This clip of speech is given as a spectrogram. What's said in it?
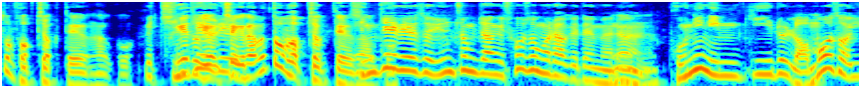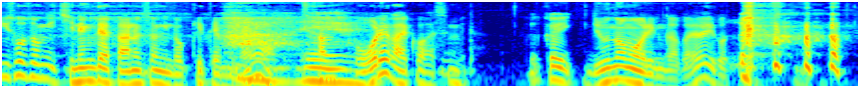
또 법적 대응하고. 그또 징계에 결정이 나면 또 법적 대응하고. 징계에 대해서 윤 총장이 소송을 하게 되면은 음. 본인 임기를 넘어서 이 소송이 진행될 가능성이 높기 때문에 아, 참 예. 오래 갈 것 같습니다. 그러니까 뉴노멀인가 봐요, 이것도.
